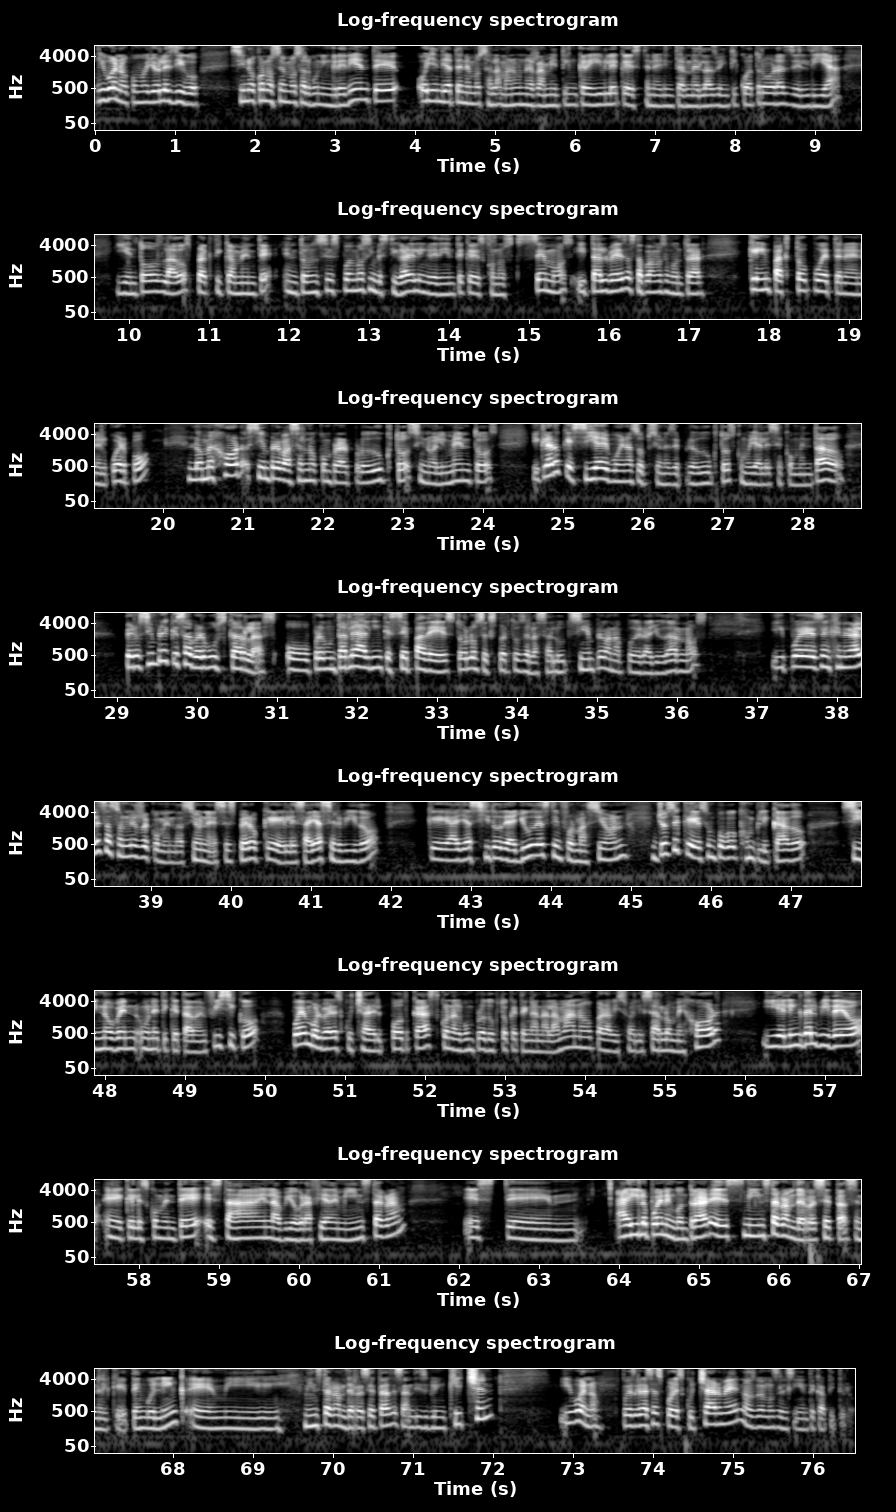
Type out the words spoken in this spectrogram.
Y bueno, como yo les digo, si no conocemos algún ingrediente Hoy en día tenemos a la mano una herramienta increíble que es tener internet las 24 horas del día y en todos lados prácticamente. Entonces podemos investigar el ingrediente que desconocemos y tal vez hasta podamos encontrar qué impacto puede tener en el cuerpo. Lo mejor siempre va a ser no comprar productos, sino alimentos. Y claro que sí hay buenas opciones de productos, como ya les he comentado, pero siempre hay que saber buscarlas o preguntarle a alguien que sepa de esto. Los expertos de la salud siempre van a poder ayudarnos. Y pues en general esas son mis recomendaciones. Espero que les haya servido, que haya sido de ayuda esta información. Yo sé que es un poco complicado si no ven un etiquetado en físico. Pueden volver a escuchar el podcast con algún producto que tengan a la mano para visualizarlo mejor. Y el link del video eh, que les comenté está en la biografía de mi Instagram. Este Ahí lo pueden encontrar. Es mi Instagram de recetas en el que tengo el link. Eh, mi, mi Instagram de recetas es Andy's Green Kitchen. Y bueno, pues gracias por escucharme. Nos vemos en el siguiente capítulo.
